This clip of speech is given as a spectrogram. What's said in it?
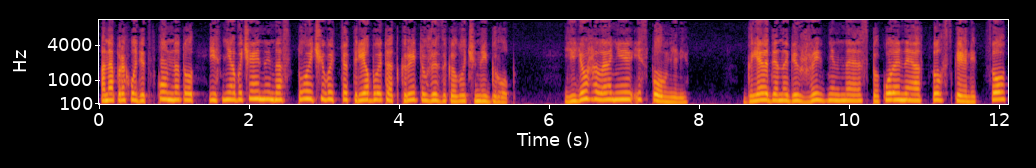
Она проходит в комнату и с необычайной настойчивостью требует открыть уже заколоченный гроб ее желание исполнили. Глядя на безжизненное, спокойное отцовское лицо,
